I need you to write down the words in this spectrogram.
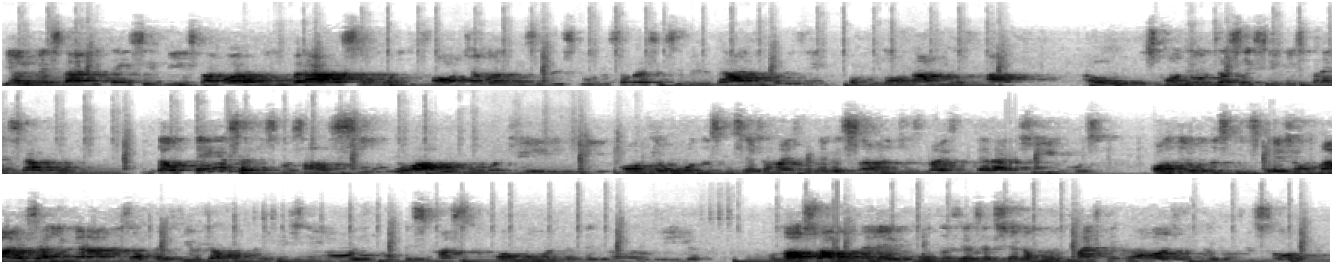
E a universidade tem se visto agora um braço muito forte, agora tem sido estudo sobre acessibilidade, por exemplo, como tornar a, a, os conteúdos acessíveis para esse aluno. Então, tem essa discussão, sim, do aluno, de, de conteúdos que sejam mais interessantes, mais interativos, conteúdos que estejam mais alinhados ao perfil de aluno que a gente tem hoje, porque se massificou muito a tecnologia. O nosso aluno, ele, muitas vezes, ele chega muito mais tecnológico do que o professor.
